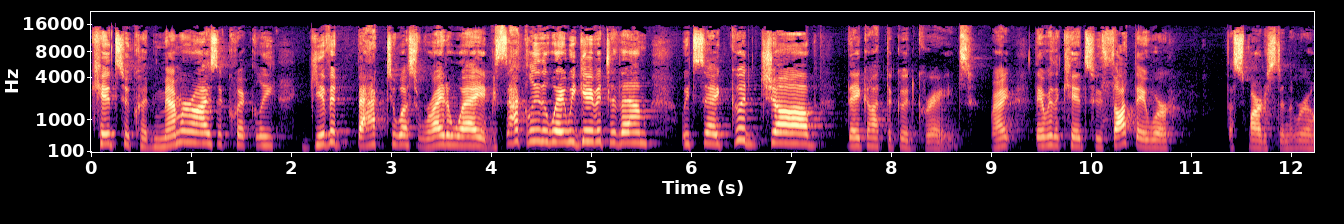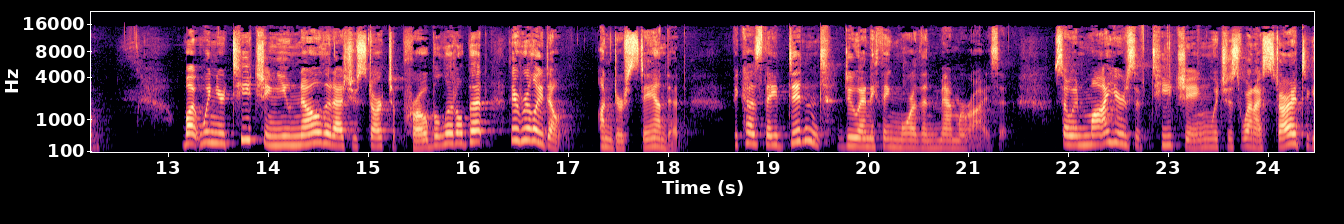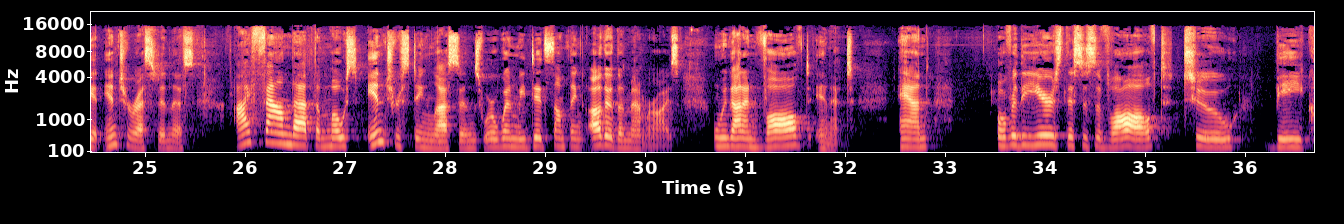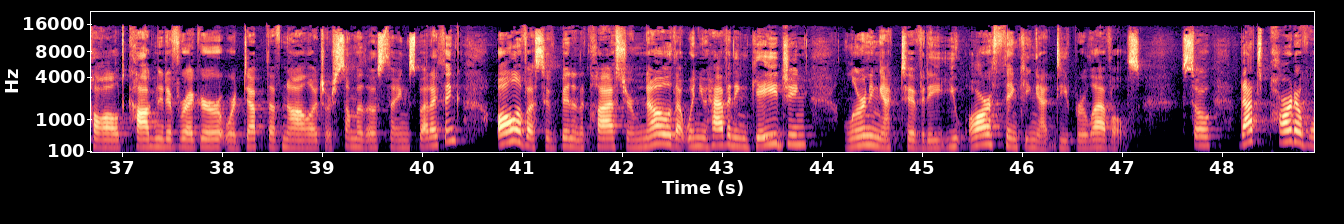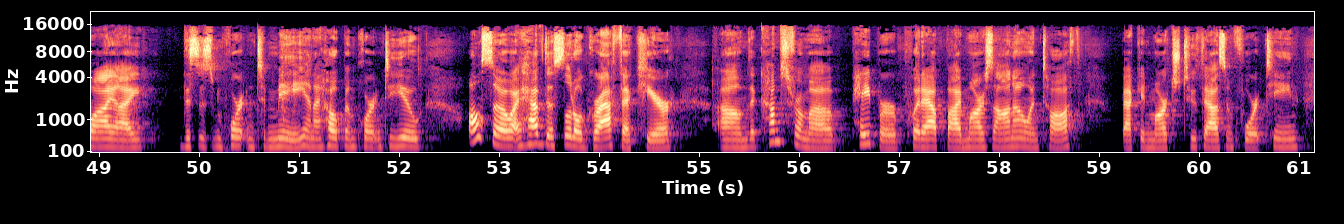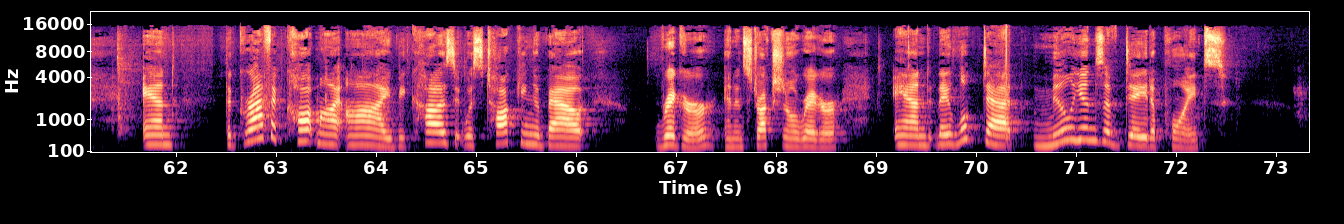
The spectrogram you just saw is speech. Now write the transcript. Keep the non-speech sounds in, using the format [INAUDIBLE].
Kids who could memorize it quickly, give it back to us right away, exactly the way we gave it to them. We'd say, Good job, they got the good grades, right? They were the kids who thought they were the smartest in the room. But when you're teaching, you know that as you start to probe a little bit, they really don't understand it because they didn't do anything more than memorize it. So, in my years of teaching, which is when I started to get interested in this, I found that the most interesting lessons were when we did something other than memorize, when we got involved in it. And over the years, this has evolved to be called cognitive rigor or depth of knowledge or some of those things. But I think all of us who've been in the classroom know that when you have an engaging learning activity, you are thinking at deeper levels. So that's part of why I this is important to me and I hope important to you. Also, I have this little graphic here um, that comes from a paper put out by Marzano and Toth back in March 2014. And the graphic caught my eye because it was talking about rigor and instructional rigor, and they looked at millions of data points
